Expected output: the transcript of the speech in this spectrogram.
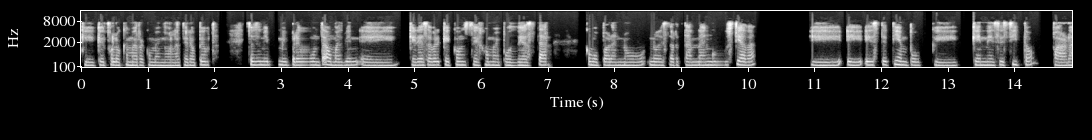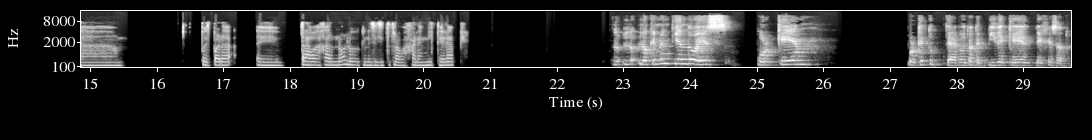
Que, que, fue lo que me recomendó la terapeuta. Entonces mi, mi pregunta, o más bien eh, quería saber qué consejo me podías dar como para no, no estar tan angustiada eh, este tiempo que, que necesito para, pues para eh, trabajar, ¿no? Lo que necesito trabajar en mi terapia. Lo, lo, que no entiendo es por qué, por qué tu terapeuta te pide que dejes a tu,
